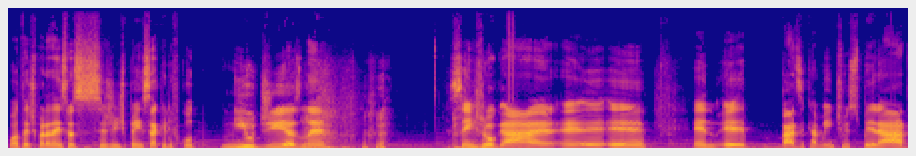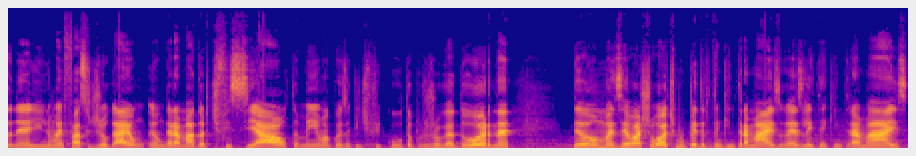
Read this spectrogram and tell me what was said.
Atlético Paranaense, se a gente pensar que ele ficou mil dias, né? sem jogar é, é, é, é, é basicamente o esperado, né? Ele não é fácil de jogar, é um, é um gramado artificial, também é uma coisa que dificulta para o jogador, né? Então, mas eu acho ótimo. O Pedro tem que entrar mais, o Wesley tem que entrar mais.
